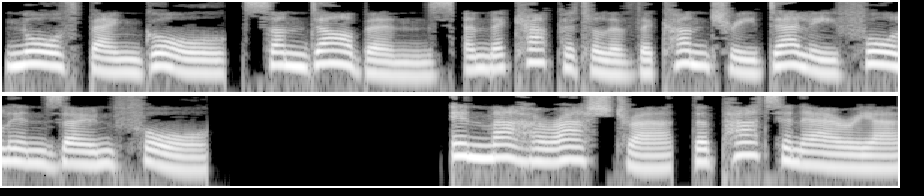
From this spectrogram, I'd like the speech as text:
North Bengal, Sundarbans and the capital of the country Delhi fall in Zone 4. In Maharashtra, the Patan area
